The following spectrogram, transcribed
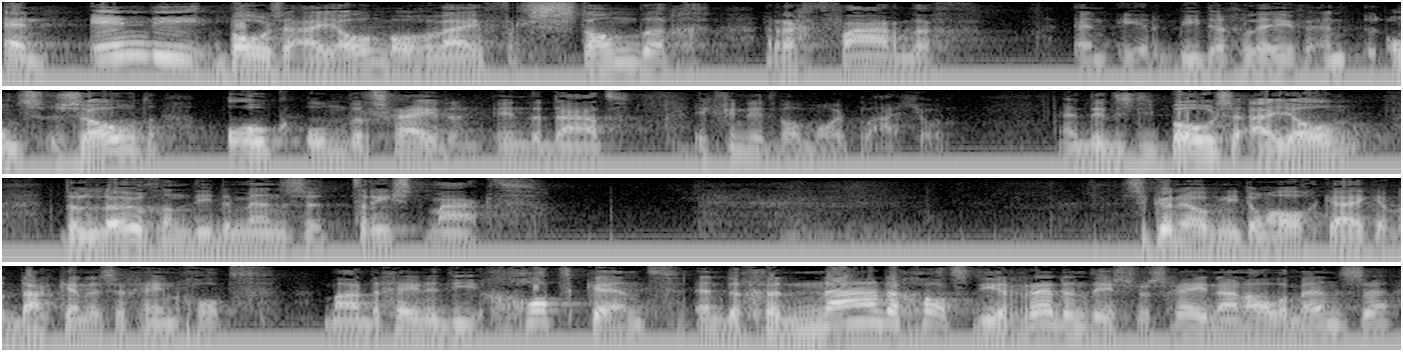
En in die boze aion mogen wij verstandig, rechtvaardig en eerbiedig leven. En ons zo ook onderscheiden. Inderdaad, ik vind dit wel een mooi plaatje hoor. En dit is die boze aion. De leugen die de mensen triest maakt. Ze kunnen ook niet omhoog kijken, want daar kennen ze geen God. Maar degene die God kent en de genade Gods die reddend is verschenen aan alle mensen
